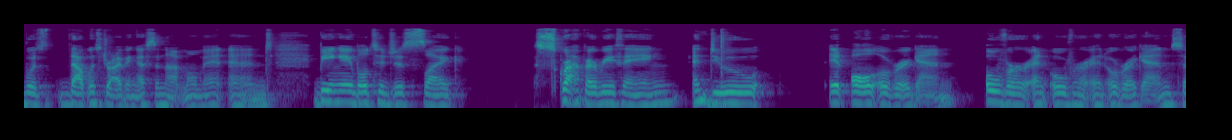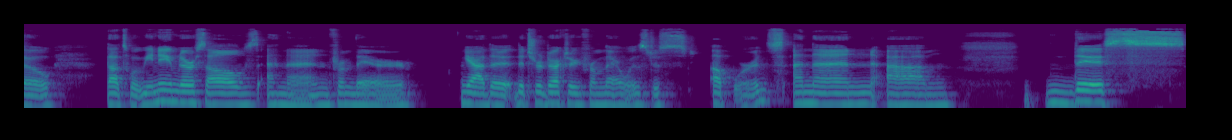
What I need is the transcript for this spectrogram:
was that was driving us in that moment. And being able to just like scrap everything and do it all over again over and over and over again. So that's what we named ourselves. And then from there yeah the the trajectory from there was just upwards. And then um this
